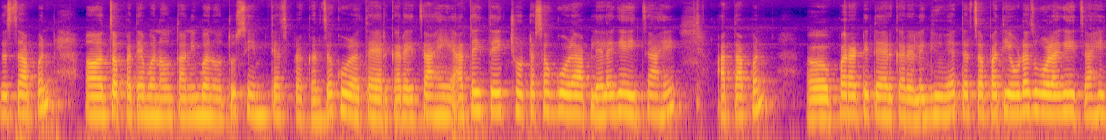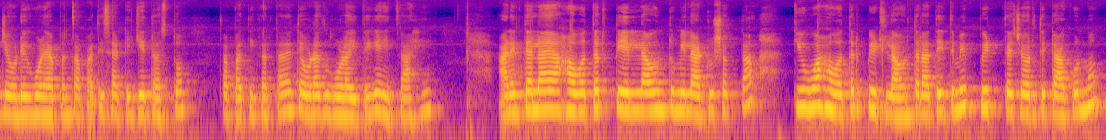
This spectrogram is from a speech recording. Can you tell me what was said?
जसं आपण चपात्या बनवताना बनवतो सेम त्याच प्रकारचा गोळा तयार करायचा आहे. आता इथे एक छोटासा गोळा आपल्याला घ्यायचा आहे. आता आपण पराठे तयार करायला घेऊया. तर चपाती एवढाच गोळा घ्यायचा आहे. जेवढे गोळे आपण चपातीसाठी घेत असतो चपाती करताना तेवढाच गोळा इथे घ्यायचा आहे. आणि त्याला हवं तर तेल लावून तुम्ही लाटू शकता. किंवा हवं तर पीठ लावून तर आता इथे मी पीठ त्याच्यावरती टाकून मग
